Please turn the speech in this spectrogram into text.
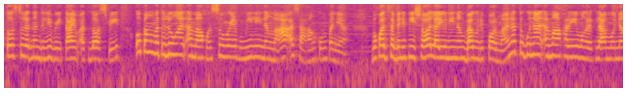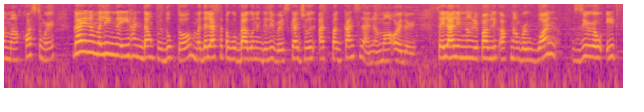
datos tulad ng delivery time at loss rate upang matulungan ang mga consumer na pumili ng maaasahang kumpanya. Bukod sa benepisyo, layunin ng bagong reforma na tugunan ang mga karaniwang reklamo ng mga customer gaya ng maling naihandang produkto, madalas sa pagbabago ng delivery schedule at pagkansela ng mga order. Sa ilalim ng Republic Act No. 10844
